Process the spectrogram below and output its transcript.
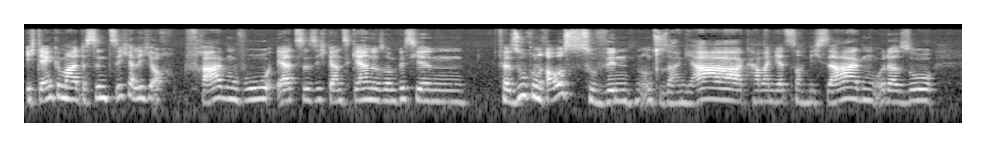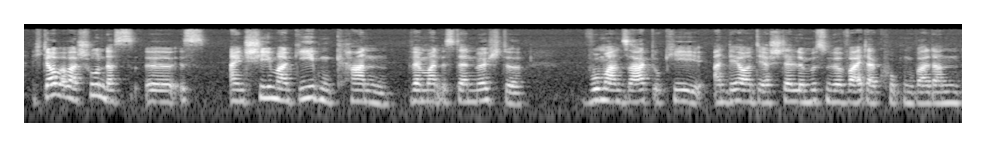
ich denke mal, das sind sicherlich auch Fragen, wo Ärzte sich ganz gerne so ein bisschen versuchen rauszuwinden und zu sagen, ja, kann man jetzt noch nicht sagen oder so. Ich glaube aber schon, dass äh, es ein Schema geben kann, wenn man es denn möchte, wo man sagt, okay, an der und der Stelle müssen wir weiter gucken, weil dann,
